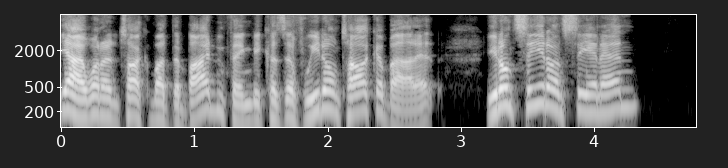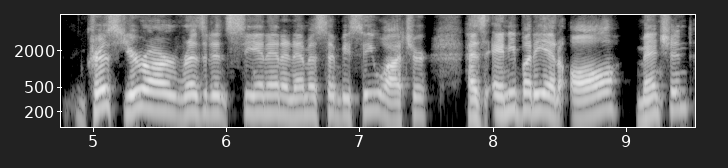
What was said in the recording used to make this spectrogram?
yeah, I wanted to talk about the Biden thing because if we don't talk about it, you don't see it on CNN. Chris, you're our resident CNN and MSNBC watcher. Has anybody at all mentioned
